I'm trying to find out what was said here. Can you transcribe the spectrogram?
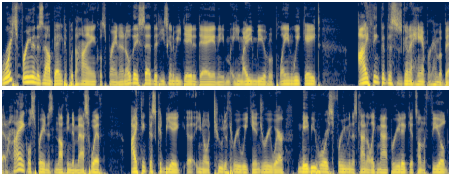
Royce Freeman is now banked up with a high ankle sprain. I know they said that he's going to be day to day and he, he might even be able to play in week eight. I think that this is going to hamper him a bit. A high ankle sprain is nothing to mess with. I think this could be a uh, you know a two to three week injury where maybe Royce Freeman is kind of like Matt Breida gets on the field,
